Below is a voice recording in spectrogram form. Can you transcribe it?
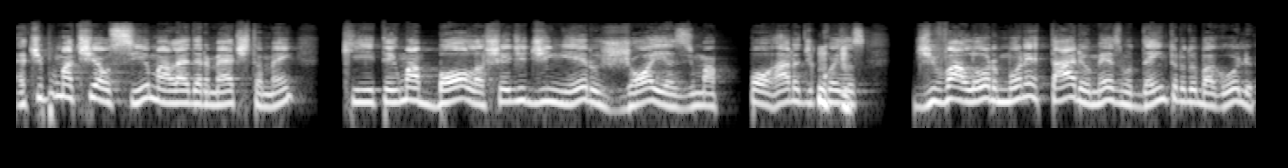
é tipo uma TLC, uma Leather Match também, que tem uma bola cheia de dinheiro, joias e uma porrada de coisas de valor monetário mesmo dentro do bagulho.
